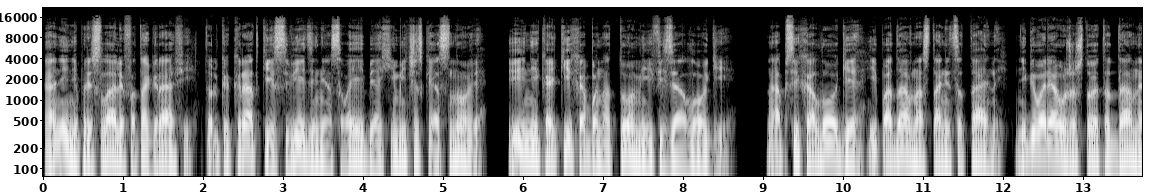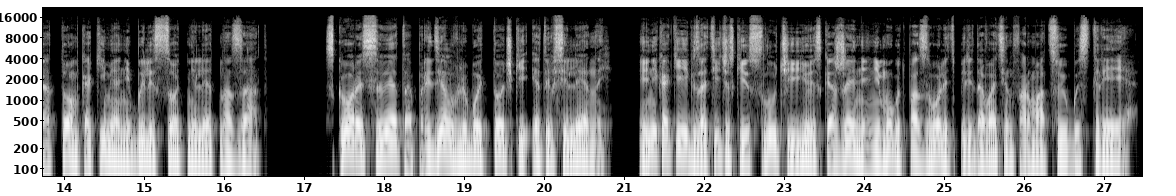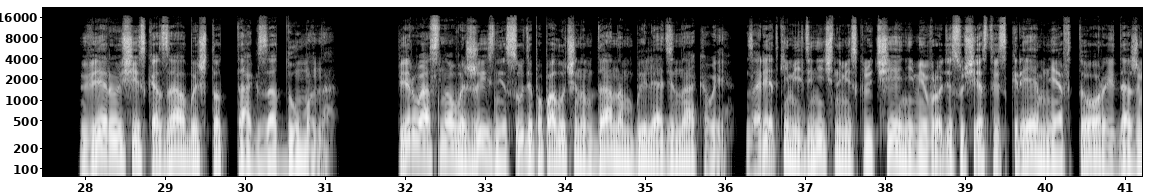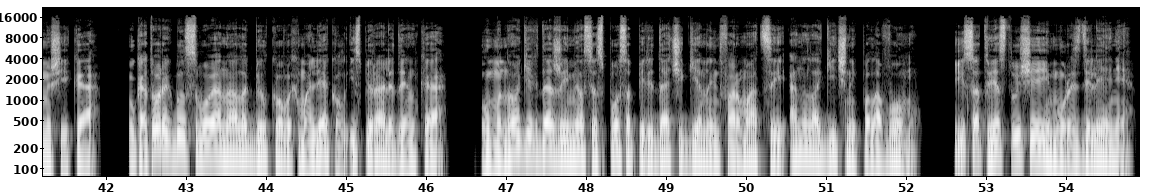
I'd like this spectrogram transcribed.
они не прислали фотографий, только краткие сведения о своей биохимической основе и никаких об анатомии и физиологии. А психология и подавно останется тайной, не говоря уже, что это данные о том, какими они были сотни лет назад. Скорость света – предел в любой точке этой вселенной, и никакие экзотические случаи ее искажения не могут позволить передавать информацию быстрее. Верующий сказал бы, что так задумано. Первоосновы жизни, судя по полученным данным, были одинаковые, за редкими единичными исключениями, вроде существ из кремния, фтора и даже мышьяка, у которых был свой аналог белковых молекул и спирали ДНК. У многих даже имелся способ передачи генной информации, аналогичный половому, и соответствующее ему разделение.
